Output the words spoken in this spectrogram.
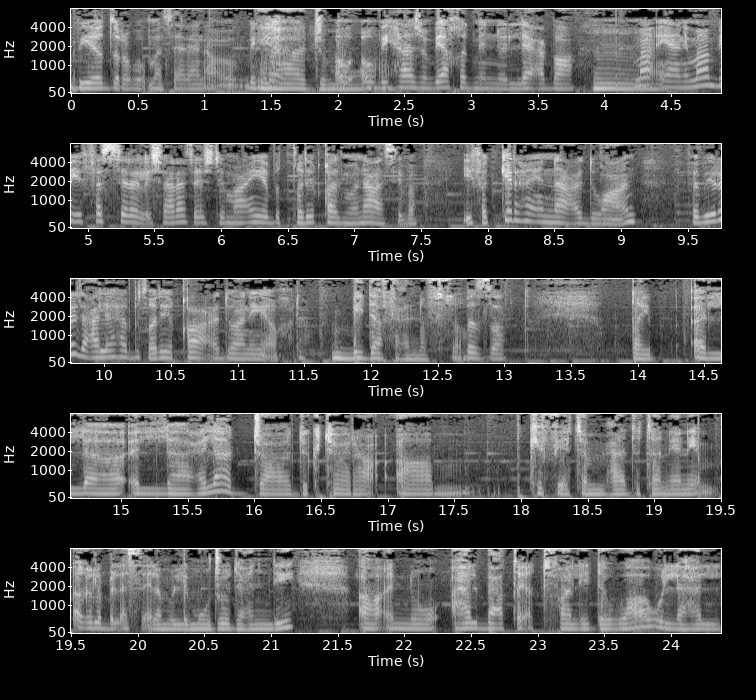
بيضربه مثلا أو بيكون- يهاجمه. أو, أو بيهاجم بياخذ منه اللعبة. مم. ما يعني ما بيفسر الإشارات الاجتماعية بالطريقة المناسبة. يفكرها إنها عدوان فبيرد عليها بطريقة عدوانية أخرى. بيدافع عن نفسه. بالضبط. طيب ال- العلاج دكتورة آم، كيف يتم عادة؟ يعني أغلب الأسئلة اللي موجودة عندي آه أنه هل بعطي أطفالي دواء ولا هل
